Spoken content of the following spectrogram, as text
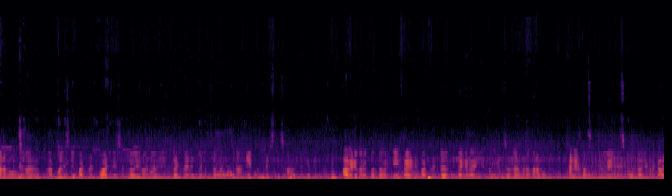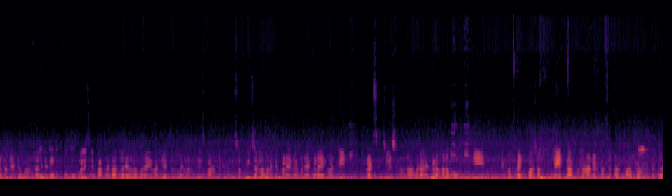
మనము పోలీస్ డిపార్ట్మెంట్ కోఆర్డినేషన్లో ఈరోజు ఈ ఫ్లడ్ మేనేజ్మెంట్కి సంబంధించిన అన్ని ఎక్విప్మెంట్స్ తీసుకోవడం జరిగింది. ఆల్రెడీ మనకు కొంతవరకు ఫైర్ డిపార్ట్మెంట్ దగ్గర ఎక్విప్మెంట్స్ ఉన్నా కూడా మనము హండ్రెడ్ పర్సెంట్ ప్రిపేర్ చేసుకో ఉండాలి. మనకు ఆల్టర్నేటివ్ ఉండాలి. అని పోలీస్ డిపార్ట్మెంట్ ఆధ్వర్యంలో కూడా ఇవన్నీ ఎక్విప్మెంట్ మనం తీసుకోవడం జరిగింది. సో ఫ్యూచర్లో మనకి ఎప్పుడైనా కూడా ఎక్కడ ఎటువంటి ఫ్లడ్ సిచ్యువేషన్ ఉన్నా కూడా ఎక్కడ మనము ఈ ఎక్విప్మెంట్ కోసం లేట్ కాకుండా హండ్రెడ్ పర్సెంట్ అందుబాటులో ఉండేటట్టు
